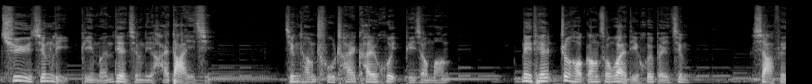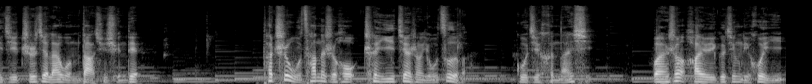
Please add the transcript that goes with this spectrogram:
区域经理比门店经理还大一级，经常出差开会，比较忙。那天正好刚从外地回北京，下飞机直接来我们大区巡店。他吃午餐的时候，衬衣溅上油渍了，估计很难洗。晚上还有一个经理会议，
